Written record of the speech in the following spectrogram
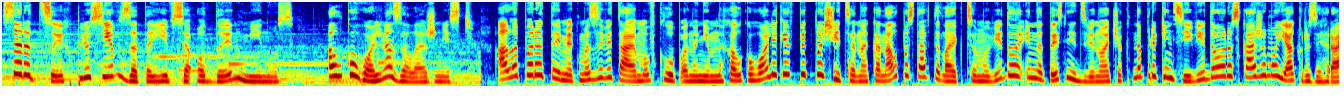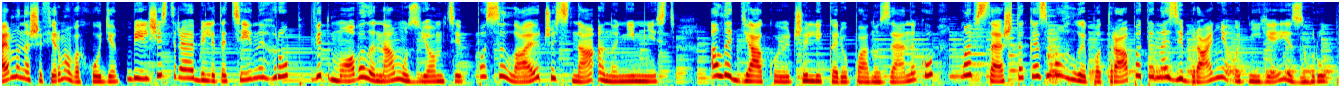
Серед цих плюсів затаївся один мінус алкогольна залежність. Але перед тим як ми завітаємо в клуб анонімних алкоголіків, підпишіться на канал, поставте лайк цьому відео і натисніть дзвіночок. Наприкінці відео розкажемо, як розіграємо наше фірмове худі. Більшість реабілітаційних груп відмовили нам у зйомці, посилаючись на анонімність. Але дякуючи лікарю пану Зенику, ми все ж таки змогли потрапити на зібрання однієї з груп.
